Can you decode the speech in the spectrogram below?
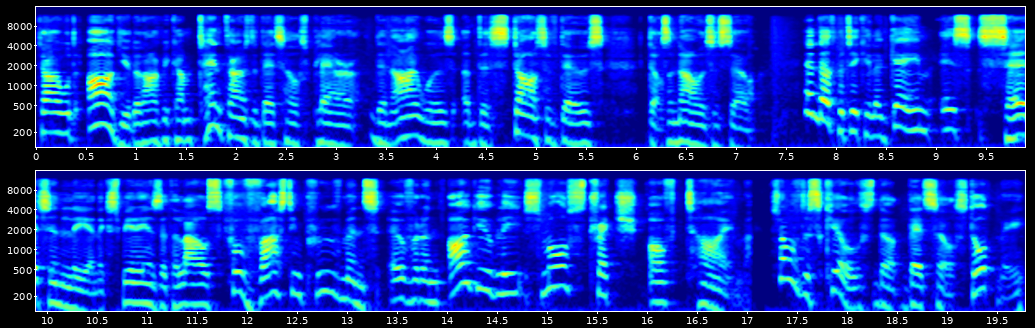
though I would argue that I've become 10 times the Dead Cells player than I was at the start of those dozen hours or so and that particular game is certainly an experience that allows for vast improvements over an arguably small stretch of time. Some of the skills that Dead Cells taught me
